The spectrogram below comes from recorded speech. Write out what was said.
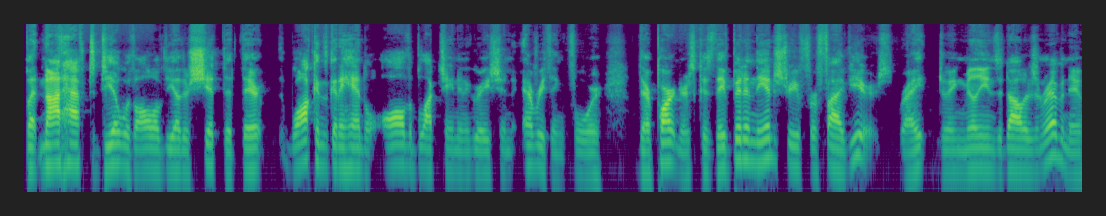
but not have to deal with all of the other shit that they're Walken's going to handle all the blockchain integration, everything for their partners because they've been in the industry for five years, right? Doing millions of dollars in revenue.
